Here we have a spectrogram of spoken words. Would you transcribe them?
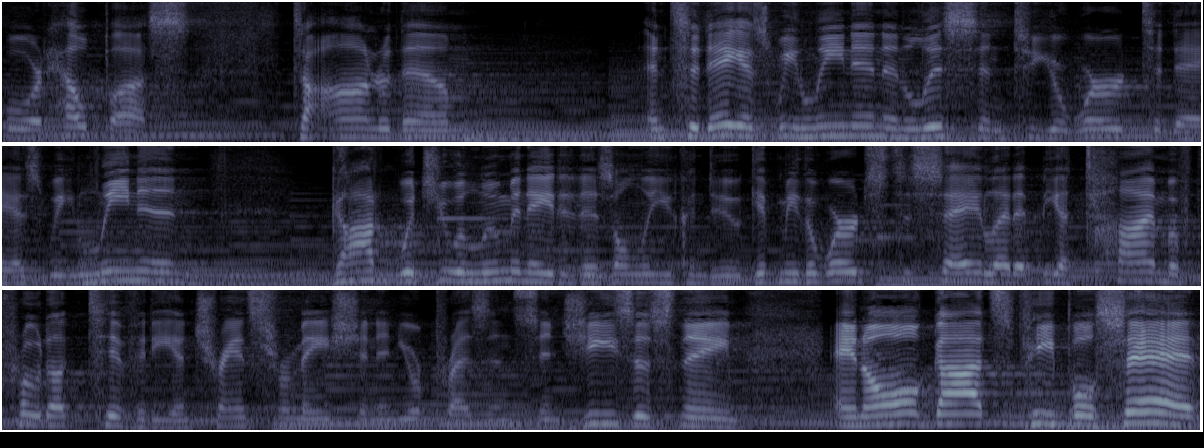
Lord, help us to honor them. And today, as we lean in and listen to your word today, as we lean in, God, would you illuminate it as only you can do? Give me the words to say. Let it be a time of productivity and transformation in your presence. In Jesus' name, And all God's people said,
